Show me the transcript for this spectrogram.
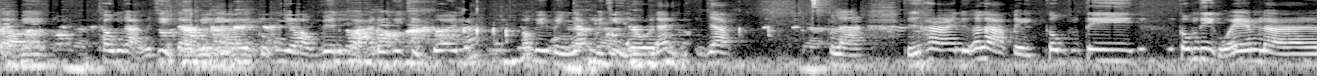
tại vì thông cảm với chị tại vì là cũng nhiều học viên khóa đôi khi chị quên đó. Có khi mình nhắc với chị rồi đấy được chưa? Là thứ hai nữa là cái công ty công ty của em là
